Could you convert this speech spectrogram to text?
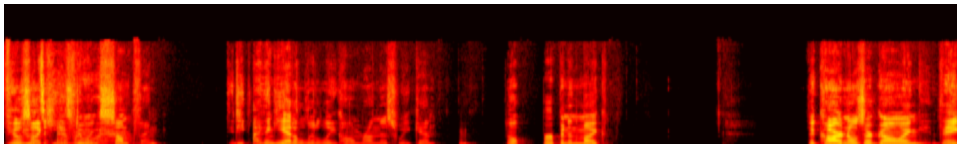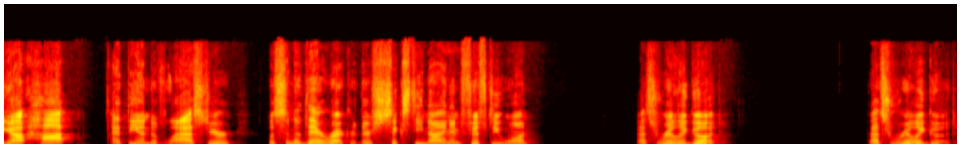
feels Dude's like he's everywhere. doing something. Did he? I think he had a little league home run this weekend. Oh, burping in the mic. The Cardinals are going. They got hot at the end of last year. Listen to their record. They're 69 and 51. That's really good. That's really good.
